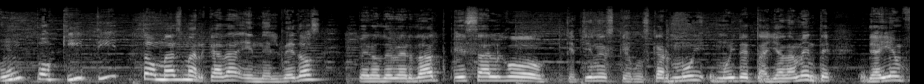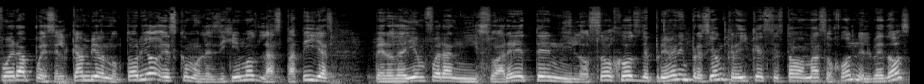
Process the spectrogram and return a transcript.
un poquitito más marcada en el B2, pero de verdad es algo que tienes que buscar muy muy detalladamente. De ahí en fuera pues el cambio notorio es como les dijimos las patillas. Pero de ahí en fuera ni su arete ni los ojos. De primera impresión creí que este estaba más ojón, el B2.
